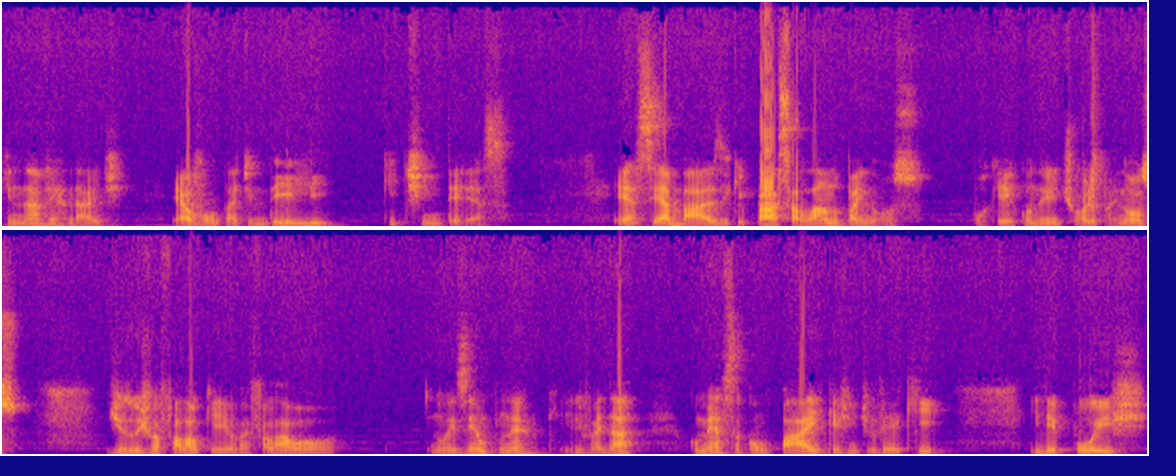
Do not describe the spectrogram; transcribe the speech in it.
que na verdade é a vontade dele que te interessa. Essa é a base que passa lá no Pai Nosso, porque quando a gente olha o Pai Nosso, Jesus vai falar o que? Vai falar ó, no exemplo né, que ele vai dar. Começa com o Pai, que a gente vê aqui, e depois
